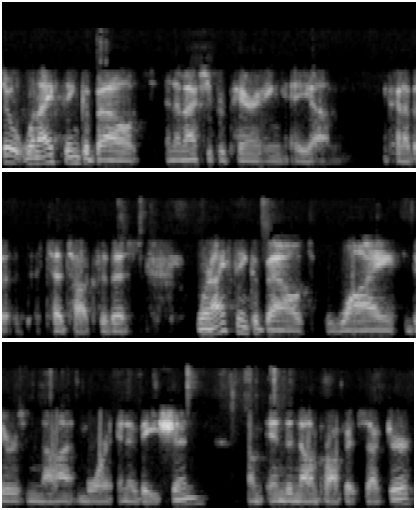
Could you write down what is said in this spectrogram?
So when I think about, and I'm actually preparing a um, kind of a, a TED talk for this. When I think about why there's not more innovation um, in the nonprofit sector,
